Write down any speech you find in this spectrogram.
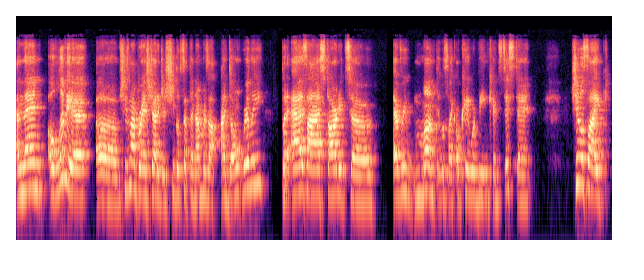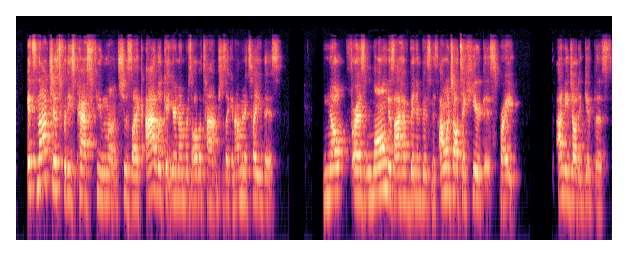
And then Olivia, uh, she's my brand strategist. She looks at the numbers. I, I don't really, but as I started to every month, it was like, okay, we're being consistent. She was like, it's not just for these past few months. She was like, I look at your numbers all the time. She's like, and I'm going to tell you this. No, for as long as I have been in business, I want y'all to hear this, right? I need y'all to get this.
